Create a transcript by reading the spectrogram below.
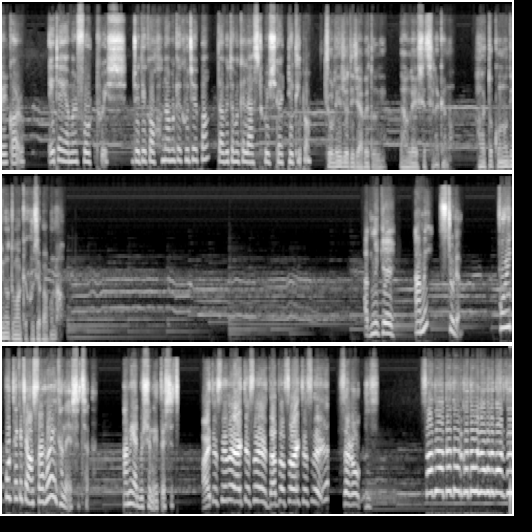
বের করো। এটাই আমার ফোর্থ উইশ যদি কখনো আমাকে খুঁজে পাও তবে তোমাকে লাস্ট উইশ কার্ডটি দিব। চলেই যদি যাবে তুমি তাহলে এসেছিলে কেন? হয়তো কোনোদিনও তোমাকে খুঁজে পাবো না। আপনি কে? আমি স্টুডেন্ট ফরিদপুর থেকে ট্রান্সফার হয়ে এখানে এসেছে। আমি অ্যাডমিশন নিতে এসেছি। আইতেছে রে আইতেছে দাদা স্যার আইতেছে। স্যার সাথে সাথে তোর কথা বলে বলে মারতে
